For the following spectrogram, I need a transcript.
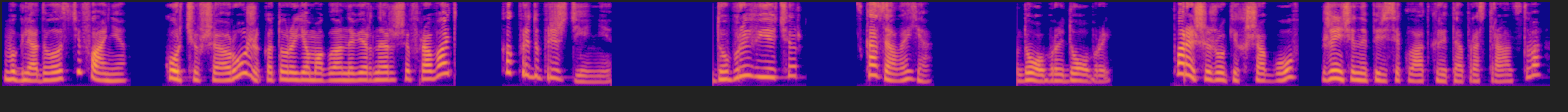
выглядывала Стефания, корчившая рожи, которые я могла, наверное, расшифровать как предупреждение. «Добрый вечер», — сказала я. «Добрый, добрый». Парой широких шагов женщина пересекла открытое пространство —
